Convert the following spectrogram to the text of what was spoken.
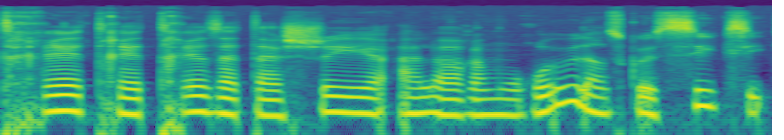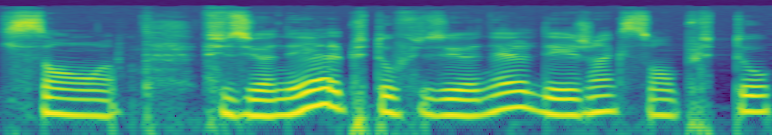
très, très, très attachés à leur amoureux. Dans ce cas-ci, qui qui sont fusionnels, plutôt fusionnels, des gens qui sont plutôt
